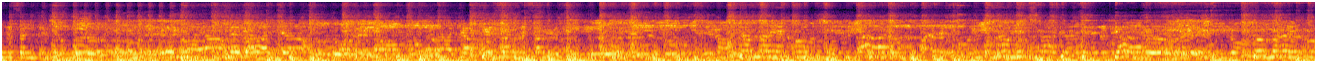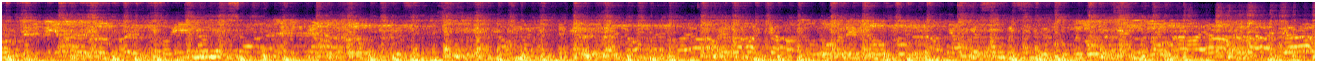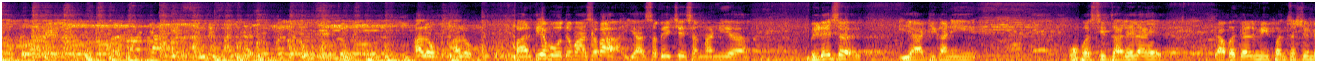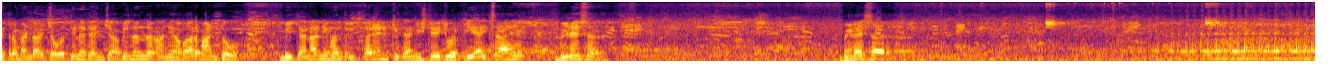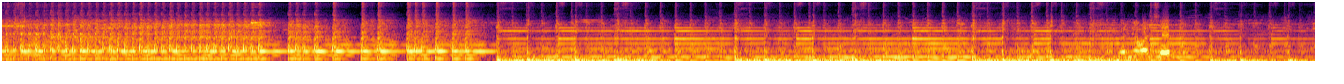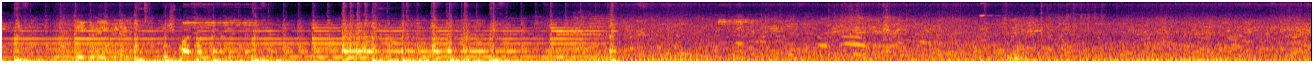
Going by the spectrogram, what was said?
Hello hello. Bharatiya Bauddha Mahasabha या सभेचे सन्माननीय भिडे सर या ठिकाणी उपस्थित झालेले आहेत. त्याबद्दल मी पंचशील मित्रमंडळाच्या वतीने त्यांचे अभिनंदन आणि आभार मानतो. मी त्यांना निमंत्रित करेन की त्यांनी स्टेजवरती यायचं आहे. भिडे सर. भिडे सर. इकडे इकडे. पुष्पार्पण करायला.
